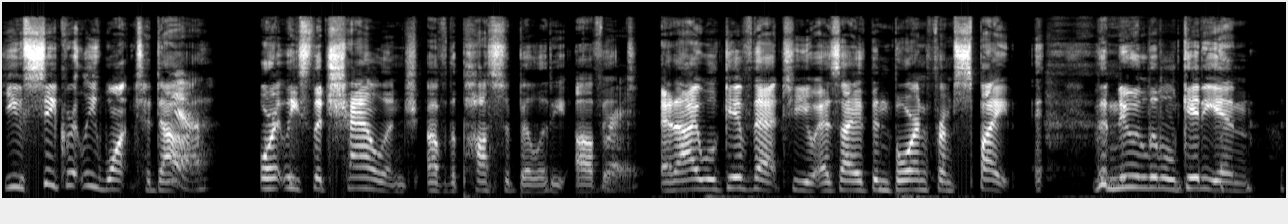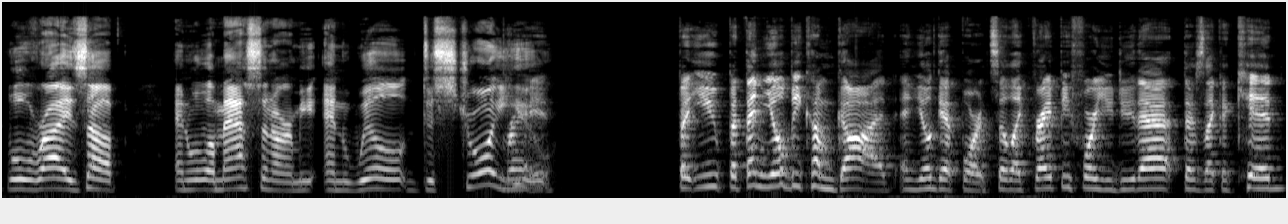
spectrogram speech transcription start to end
you secretly want to die. Yeah. Or at least the challenge of the possibility of it. Right. And I will give that to you as I have been born from spite. The new little Gideon will rise up and will amass an army and will destroy you. But you but then you'll become God and you'll get bored. So like right before you do that, there's like a kid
